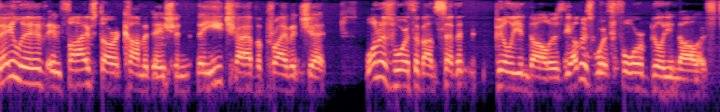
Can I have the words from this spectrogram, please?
They live in five star accommodation. They each have a private jet. One is worth about seven billion dollars. The other is worth four billion dollars.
